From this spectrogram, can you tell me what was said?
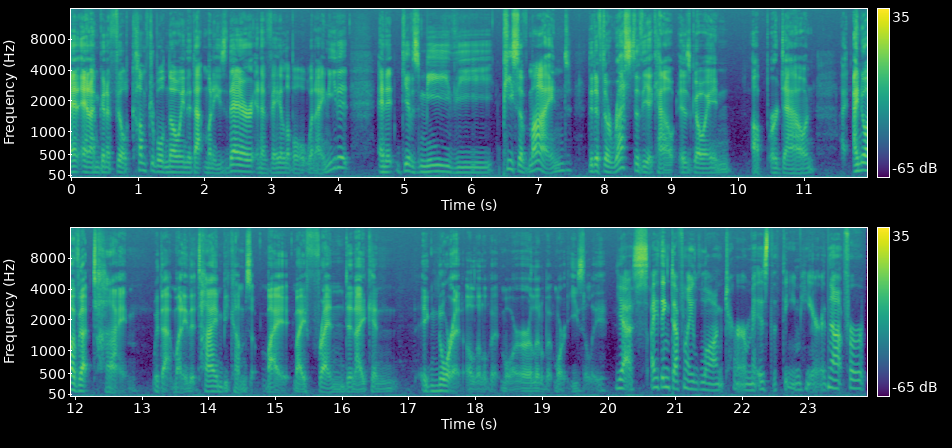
And, and I'm going to feel comfortable knowing that that money's there and available when I need it. And it gives me the peace of mind that if the rest of the account is going up or down, I, I know I've got time with that money, that time becomes my my friend and I can ignore it a little bit more or a little bit more easily. Yes, I think definitely long term is the theme here. Not for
